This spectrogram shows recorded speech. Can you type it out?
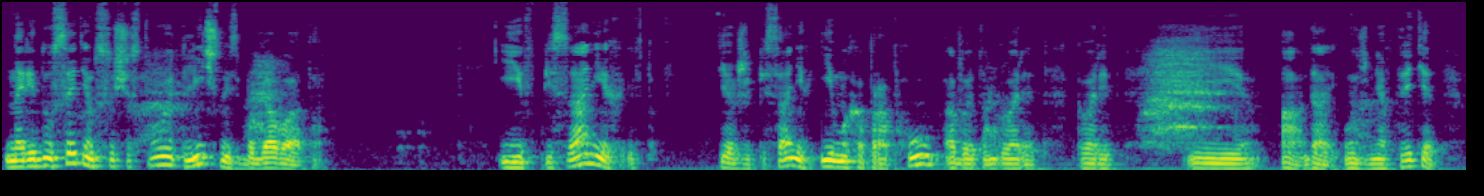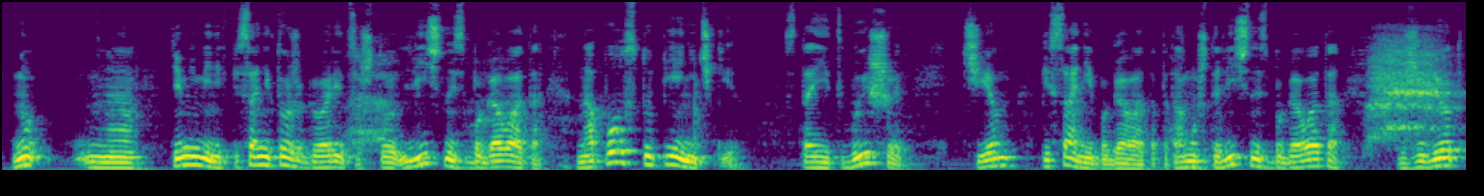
Наряду с этим существует личность Бхагавата. И в писаниях, и в, в тех же писаниях, и Махапрабху об этом говорит, говорит. И, а, да, он же не авторитет. Ну, э, тем не менее, в писаниях тоже говорится, что личность Бхагавата на полступенечки стоит выше, чем Писание Бхагавата, потому что личность Бхагавата живет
